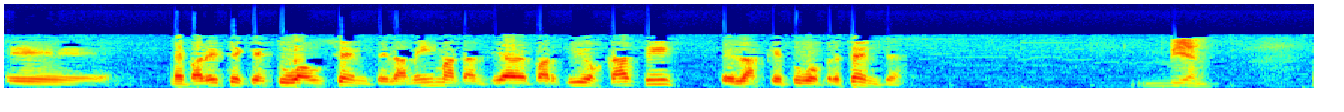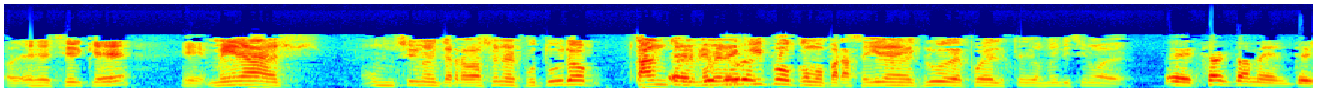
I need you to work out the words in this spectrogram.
eh, me parece que estuvo ausente la misma cantidad de partidos casi de las que tuvo presente. Bien. Es decir que eh, Mena es un signo de interrogación en el futuro, tanto en el, El primer equipo como para seguir en el club después del este 2019. Exactamente,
